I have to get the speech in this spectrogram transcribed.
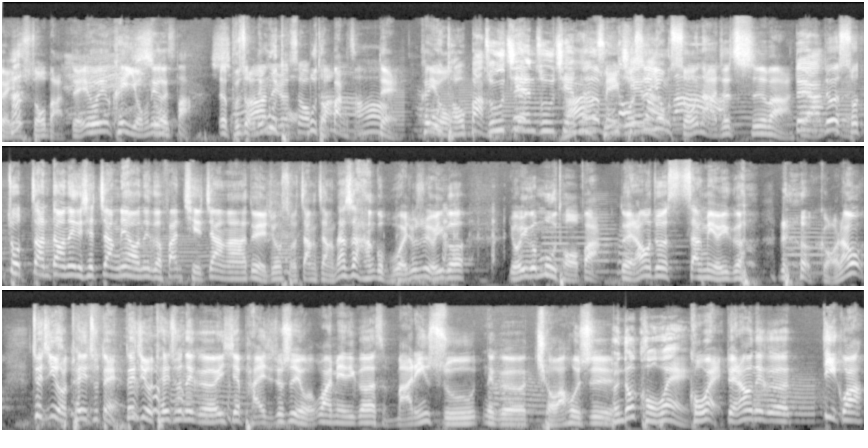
对，有手把，对，因为可以用那个，呃，不是那木头木头棒子，对，可以用头棒、竹签、竹签。那个美国是用手拿着吃嘛？对啊，就是手就蘸到那个些酱料，那个番茄酱啊，对，就手胀胀。但是韩国不会，就是有一个 有一个木头棒，对，然后就上面有一个热狗。然后最近有推出，对，最近有推出那个一些牌子，就是有外面一个什么马铃薯那个球啊，或者是很多口味口味，对，然后那个地瓜，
